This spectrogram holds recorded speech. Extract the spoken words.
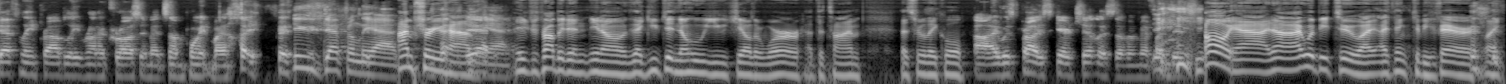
definitely probably run across him at some point in my life. You definitely have. I'm sure you have. Yeah. You just probably didn't, you know, like you didn't know who each other were at the time. That's really cool. Uh, I was probably scared shitless of him if I did. Oh yeah, no, I would be too. I, I think to be fair, like,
